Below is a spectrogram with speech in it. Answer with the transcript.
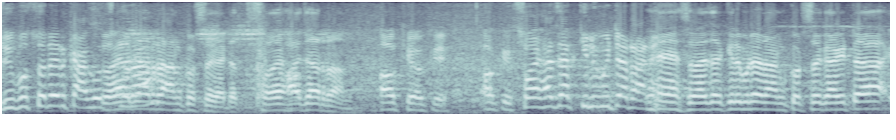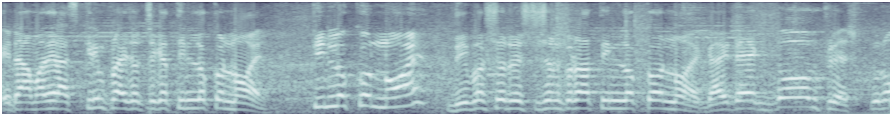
দুই বছরের কাগজ করা? রান করছে গাড়িটা ছয় হাজার রান ওকে ওকে ওকে ছয় হাজার কিলোমিটার রান হ্যাঁ ছয় হাজার কিলোমিটার রান করছে গাড়িটা। এটা আমাদের আইসক্রিম প্রাইস হচ্ছে গিয়ে তিন লক্ষ নয়। তিন লক্ষ নয়? দুই বছর রেজিস্ট্রেশন করা তিন লক্ষ নয়। গাড়িটা একদম ফ্রেশ কোনো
